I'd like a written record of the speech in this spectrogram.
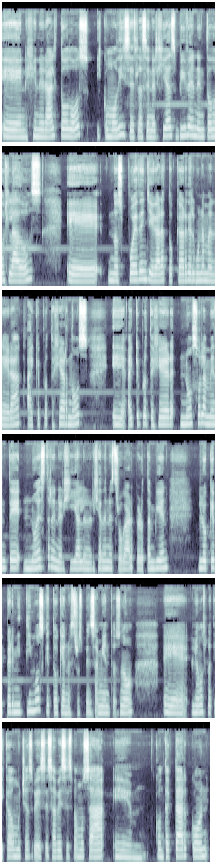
en general todos, y como dices, las energías viven en todos lados, eh, nos pueden llegar a tocar de alguna manera, hay que protegernos, eh, hay que proteger no solamente nuestra energía, la energía de nuestro hogar, pero también lo que permitimos que toque a nuestros pensamientos, ¿no? Eh, lo hemos platicado muchas veces, a veces vamos a em, contactar con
